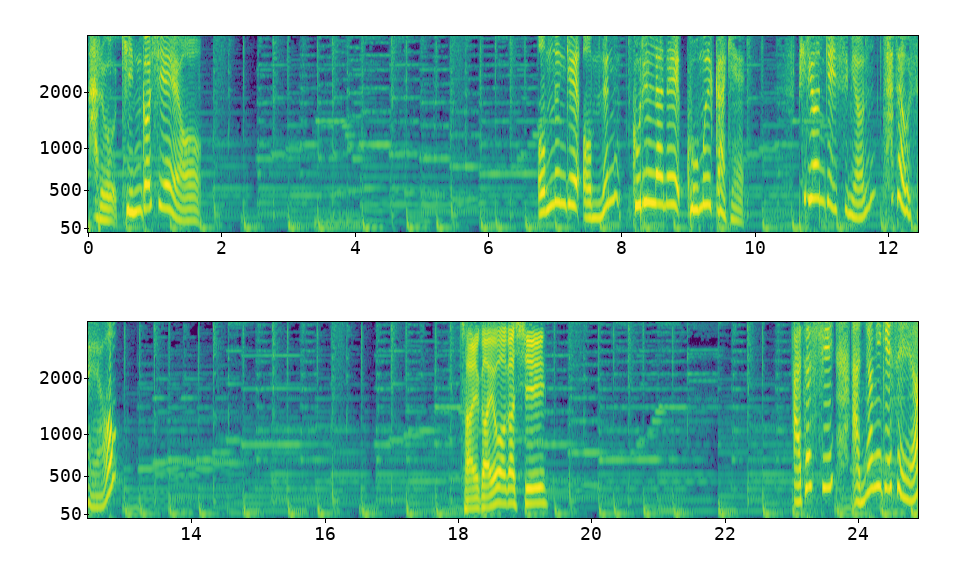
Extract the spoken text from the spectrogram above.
바로 긴 것이에요. 없는 게 없는 고릴라네 고물 가게. 필요한 게 있으면 찾아오세요. 잘 가요, 아가씨. 아저씨, 안녕히 계세요.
